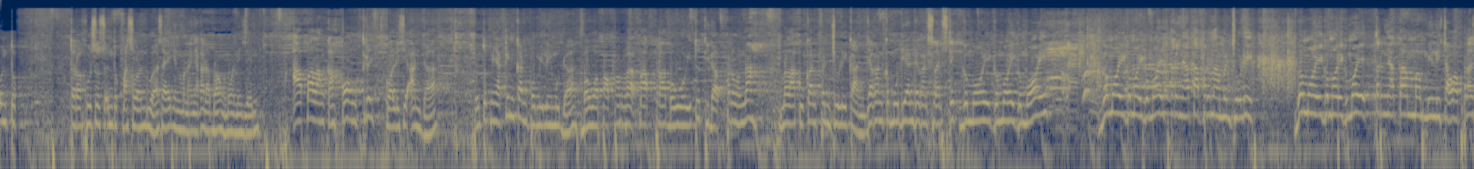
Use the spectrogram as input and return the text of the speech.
untuk terkhusus untuk paslon 2 saya ingin menanyakan Abang mohon izin apa langkah konkret koalisi Anda untuk meyakinkan pemilih muda bahwa Pak, Pra- Pak Prabowo itu tidak pernah melakukan penculikan. Jangan kemudian dengan slapstick gemoy gemoy gemoy gemoy gemoy gemoy ternyata pernah menculik. Gemoy gemoy gemoy ternyata memilih cawapres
